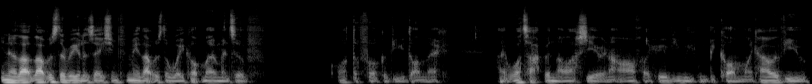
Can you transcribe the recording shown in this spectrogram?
you know that that was the realization for me. That was the wake up moment of what the fuck have you done, Nick? Like what's happened the last year and a half? Like who have you even become? Like how have you?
